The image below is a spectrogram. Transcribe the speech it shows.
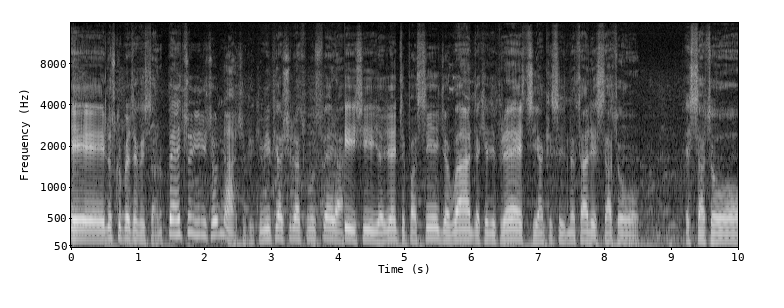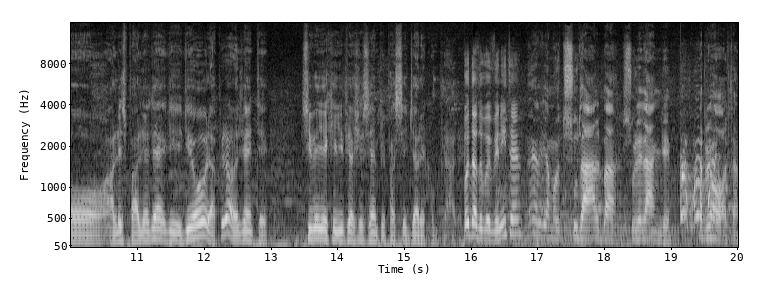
e l'ho scoperta quest'anno. Penso di ritornarci perché mi piace l'atmosfera. Sì, sì, la gente passeggia, guarda, chiede prezzi, anche se il Natale è stato, è stato alle spalle di, di ora, però la gente si vede che gli piace sempre passeggiare e comprare. Voi da dove venite? Noi arriviamo su da Alba, sulle Langhe, la prima volta.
